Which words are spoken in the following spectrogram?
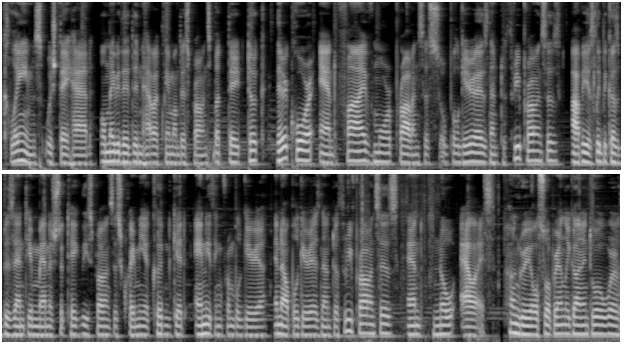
claims which they had. Well, maybe they didn't have a claim on this province, but they took their core and five more provinces. So Bulgaria is down to three provinces. Obviously, because Byzantium managed to take these provinces, Crimea couldn't get anything from Bulgaria. And now Bulgaria is down to three provinces and no allies. Hungary also apparently got into a war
